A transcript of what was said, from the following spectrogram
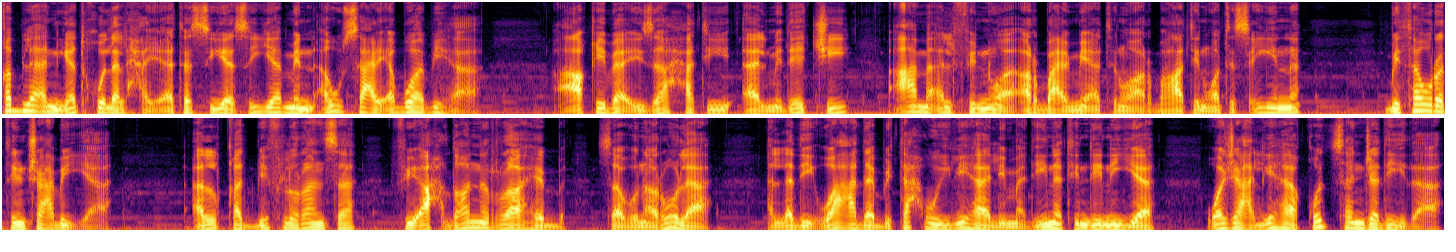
قبل أن يدخل الحياة السياسية من أوسع أبوابها عقب إزاحة الميديتشي عام 1494 بثورة شعبية ألقت بفلورنسا في أحضان الراهب سافونارولا الذي وعد بتحويلها لمدينة دينية وجعلها قدسا جديدة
